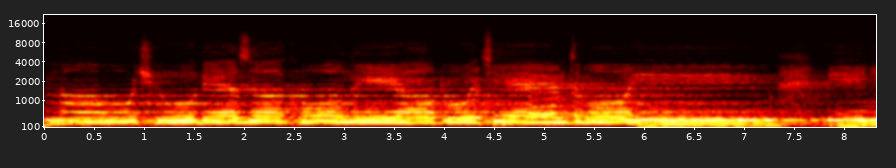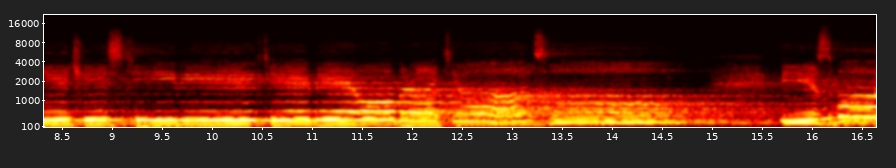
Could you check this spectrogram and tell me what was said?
Научу беззаконные путем Твоим, нечестивые к Тебе обратятся. Избави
